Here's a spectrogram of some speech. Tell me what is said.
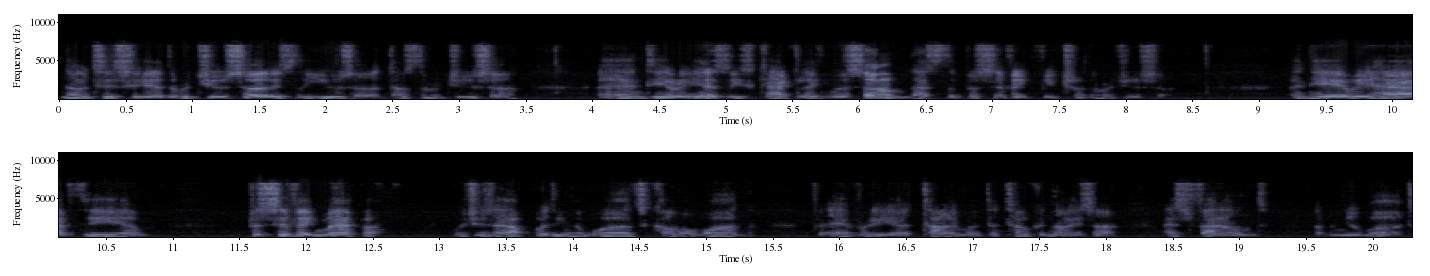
Notice here the reducer is the user, does the reducer. And here he is. He's calculating the sum. That's the specific feature of the reducer. And here we have the um, Pacific mapper, which is outputting the words comma one for every uh, time the tokenizer has found a new word.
